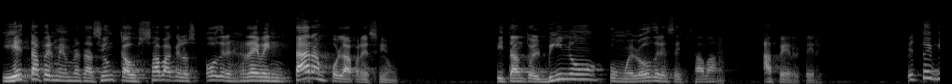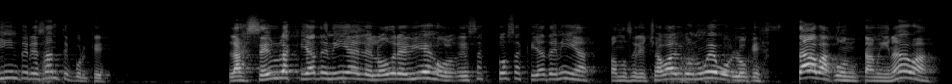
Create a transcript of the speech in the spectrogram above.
Y esta fermentación causaba que los odres reventaran por la presión y tanto el vino como el odre se echaba a perder. Esto es bien interesante porque las células que ya tenía el, odre viejo, esas cosas que ya tenía, cuando se le echaba algo nuevo, lo que estaba contaminaba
